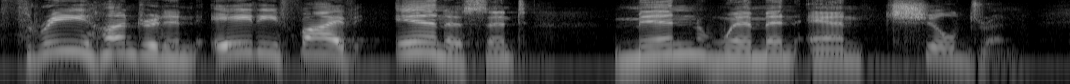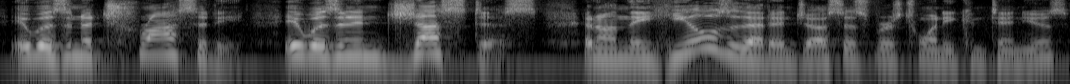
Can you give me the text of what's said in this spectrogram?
385 innocent men, women, and children. It was an atrocity. It was an injustice. And on the heels of that injustice, verse 20 continues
